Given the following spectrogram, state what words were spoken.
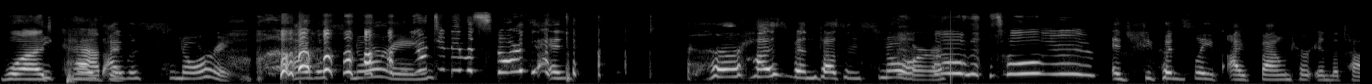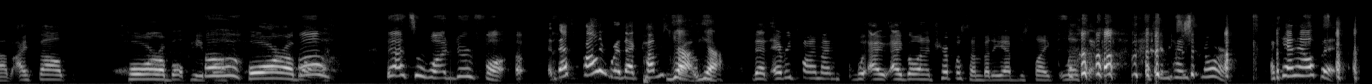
What because happened? I was snoring. I was snoring, you didn't even snore that. and her husband doesn't snore, Oh, that's hilarious. and she couldn't sleep. I found her in the tub. I felt horrible, people. Oh. horrible. Oh, that's wonderful. Uh, That's probably where that comes yeah, from. yeah. That every time I'm, I, I go on a trip with somebody, I'm just like, listen, I sometimes snore. I can't help it.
